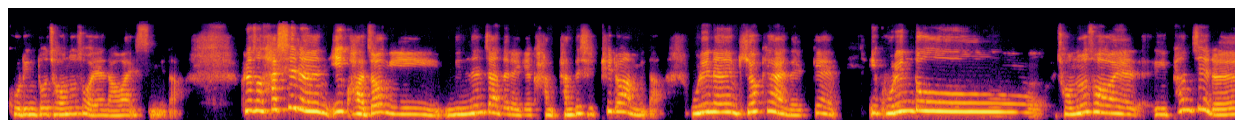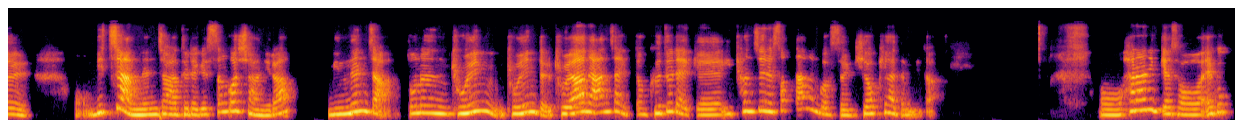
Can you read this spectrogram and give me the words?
고린도 전후서에 나와 있습니다. 그래서 사실은 이 과정이 믿는 자들에게 간- 반드시 필요합니다. 우리는 기억해야 될 게 이 고린도 전후서의 이 편지를 어, 믿지 않는 자들에게 쓴 것이 아니라 믿는 자 또는 교인 교인들 교회 안에 앉아 있던 그들에게 이 편지를 썼다는 것을 기억해야 됩니다. 어, 하나님께서 애국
